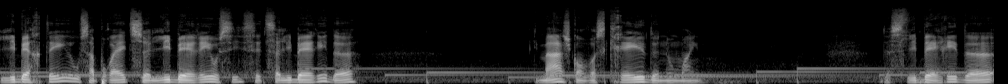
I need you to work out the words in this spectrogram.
liberté, ou ça pourrait être se libérer aussi. C'est de se libérer de l'image qu'on va se créer de nous-mêmes. De se libérer de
